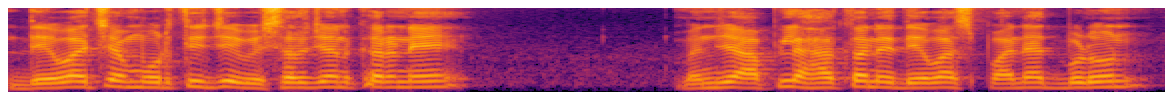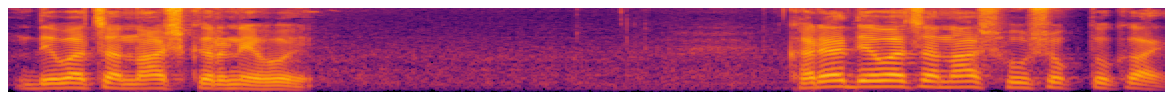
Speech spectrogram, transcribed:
देवाच्या मूर्तीचे विसर्जन करणे म्हणजे आपल्या हाताने देवास पाण्यात बुडवून देवाचा नाश करणे होय. खऱ्या देवाचा नाश होऊ शकतो काय?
